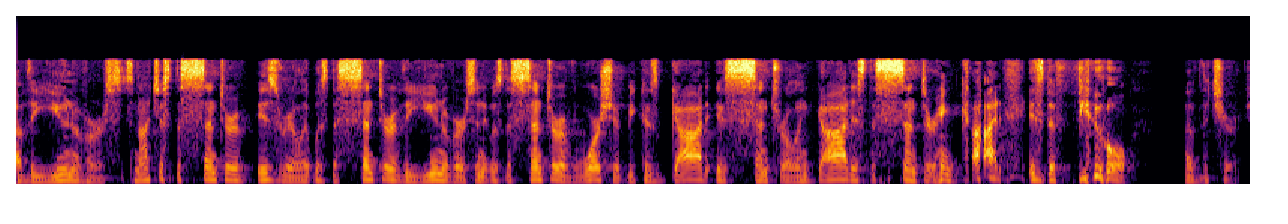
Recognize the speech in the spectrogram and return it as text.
of the universe. It's not just the center of Israel, it was the center of the universe, and it was the center of worship because God is central, and God is the center, and God is the fuel of the church.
